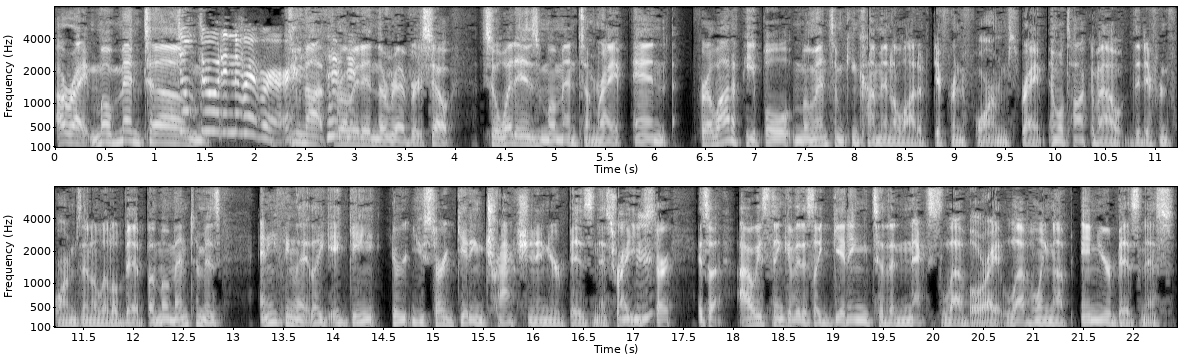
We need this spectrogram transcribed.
All right, momentum. Don't throw it in the river. do not throw it in the river. So, so what is momentum, right? And for a lot of people, momentum can come in a lot of different forms, right? And we'll talk about the different forms in a little bit, but momentum is anything that like it gain, you're, you start getting traction in your business, right? You mm-hmm. start, it's, a, I always think of it as like getting to the next level, right? Leveling up in your business.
